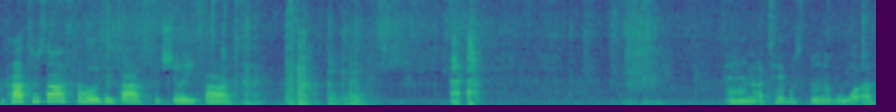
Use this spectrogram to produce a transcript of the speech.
The katsu sauce, the Hoisin sauce, the chili sauce. and a tablespoon of water.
